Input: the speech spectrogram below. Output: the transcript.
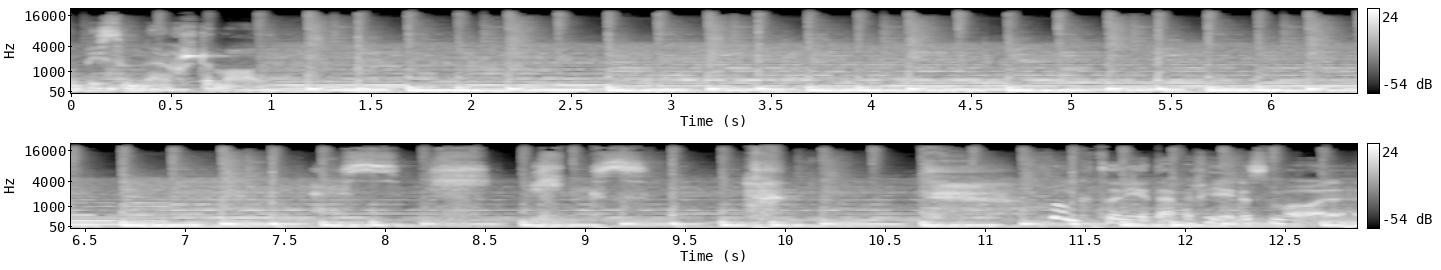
und bis zum nächsten Mal. Funktioniert einfach jedes Mal.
